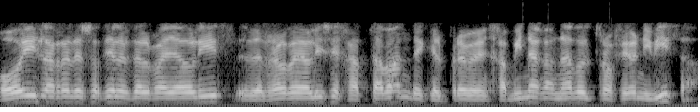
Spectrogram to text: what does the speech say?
Hoy las redes sociales del Valladolid, del Real Valladolid se jactaban de que el Prebenjamín ha ganado el trofeo en Ibiza.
